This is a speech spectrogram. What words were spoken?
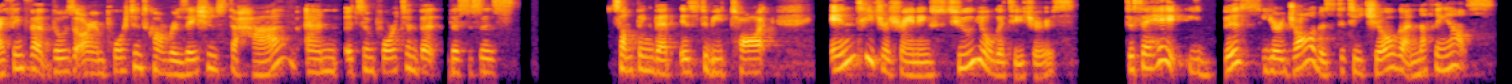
I think that those are important conversations to have, and it's important that this is something that is to be taught in teacher trainings to yoga teachers to say, hey, this your job is to teach yoga nothing else.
